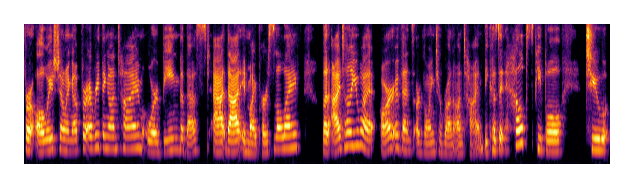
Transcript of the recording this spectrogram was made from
for always showing up for everything on time or being the best at that in my personal life. But I tell you what, our events are going to run on time because it helps people to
